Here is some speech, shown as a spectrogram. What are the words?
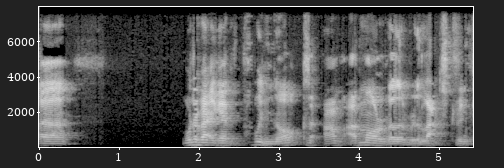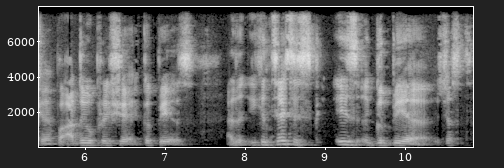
Uh, what about again? Probably not, because I'm, I'm more of a relaxed drinker, but I do appreciate good beers. And you can taste this is a good beer. It's just.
